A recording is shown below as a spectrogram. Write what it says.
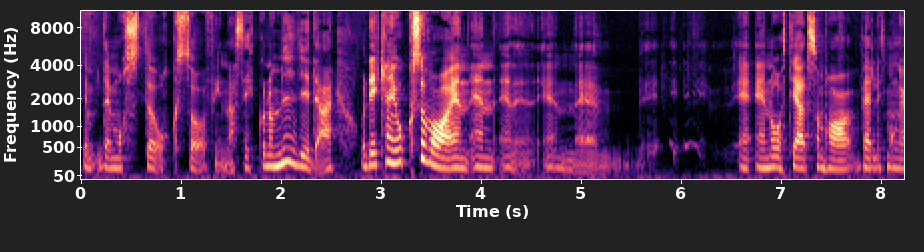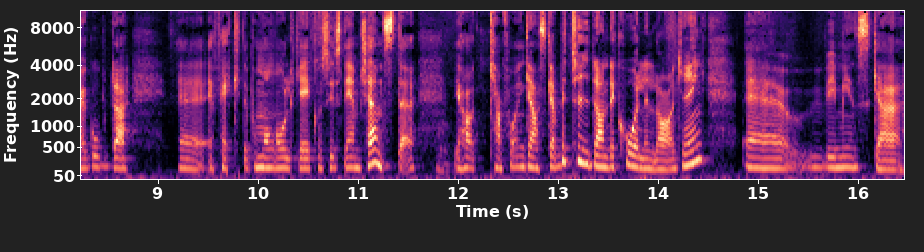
det, det måste också finnas ekonomi i det. Och det kan ju också vara en, en, en, en, eh, en åtgärd som har väldigt många goda effekter på många olika ekosystemtjänster. Vi har, kan få en ganska betydande kolinlagring. Eh, vi minskar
